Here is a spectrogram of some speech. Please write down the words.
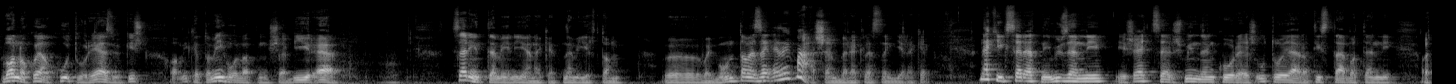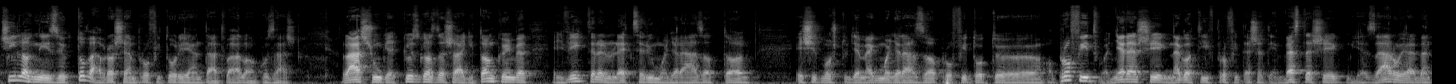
Vannak olyan kultúrjelzők is, amiket a mi honlapunk se bír el. Szerintem én ilyeneket nem írtam, ö, vagy mondtam, ezek, ezek más emberek lesznek gyerekek. Nekik szeretném üzenni, és egyszer és mindenkorra és utoljára tisztába tenni, a csillagnézők továbbra sem profitorientált vállalkozás. Lássunk egy közgazdasági tankönyvet egy végtelenül egyszerű magyarázattal, és itt most ugye megmagyarázza a profitot, a profit vagy nyereség, negatív profit esetén veszteség, ugye zárójelben,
